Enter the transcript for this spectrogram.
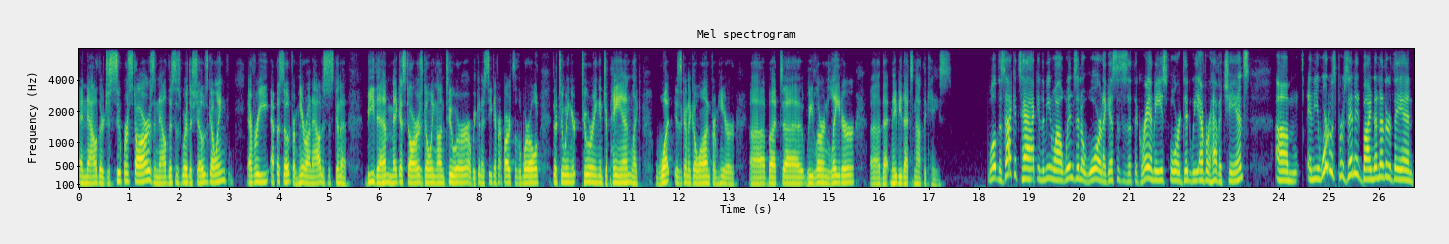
and now they're just superstars. And now this is where the show's going. Every episode from here on out is just gonna be them, mega stars going on tour. Are we gonna see different parts of the world? They're touring touring in Japan. Like what is gonna go on from here? Uh, but uh, we learn later uh, that maybe that's not the case. Well, the Zack Attack, in the meanwhile, wins an award. I guess this is at the Grammys for Did We Ever Have a Chance? Um, and the award was presented by none other than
